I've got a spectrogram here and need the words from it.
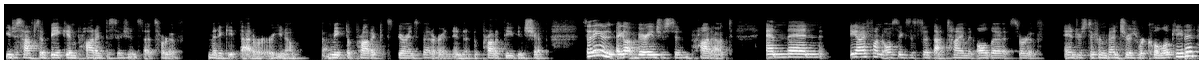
you just have to bake in product decisions that sort of mitigate that or, you know, make the product experience better and, and the product that you can ship. So I think I got very interested in product. And then AI Fund also existed at that time and all the sort of Andrew's different ventures were co-located.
